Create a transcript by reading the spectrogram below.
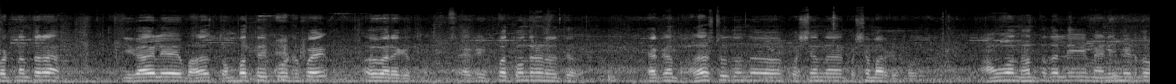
ಬಟ್ ನಂತರ ಈಗಾಗಲೇ ಭಾಳ ತೊಂಬತ್ತೈದು ಕೋಟಿ ರೂಪಾಯಿ ಅವ್ಯವಹಾರ ಆಗಿತ್ತು. ಯಾಕೆ ಇಪ್ಪತ್ತೊಂದರ ನಡೀತದೆ ಯಾಕಂದ್ರೆ ಭಾಳಷ್ಟು ಒಂದು ಕ್ವಶನ್ ಕ್ವಶನ್ ಮಾರ್ಕ್ ಇತ್ತು. ನಾವು ಒಂದು ಹಂತದಲ್ಲಿ ಮ್ಯಾನೇಜ್ಮೆಂಟ್ದು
